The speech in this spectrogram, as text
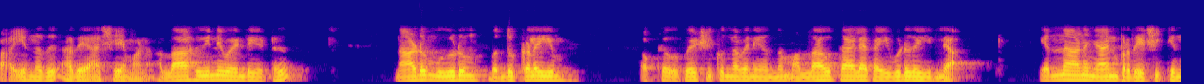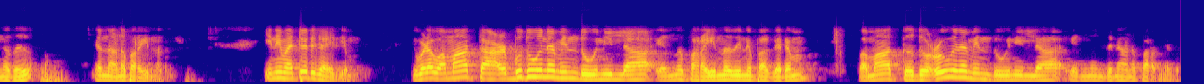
പറയുന്നത് അതേ ആശയമാണ്. അള്ളാഹുവിന് വേണ്ടിയിട്ട് നാടും വീടും ബന്ധുക്കളെയും ഒക്കെ ഉപേക്ഷിക്കുന്നവനെയൊന്നും അള്ളാഹു താല കൈവിടുകയില്ല എന്നാണ് ഞാൻ പ്രതീക്ഷിക്കുന്നത് എന്നാണ് പറയുന്നത്. ഇനി മറ്റൊരു കാര്യം. ഇവിടെ വമാ താഴ്ബുദൂന മിൻ ദൂനില്ല എന്ന് പറയുന്നതിന് പകരം വമാ തെതുഴൂന മിൻ ദൂനില്ല എന്നെന്തിനാണ് പറഞ്ഞത്?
